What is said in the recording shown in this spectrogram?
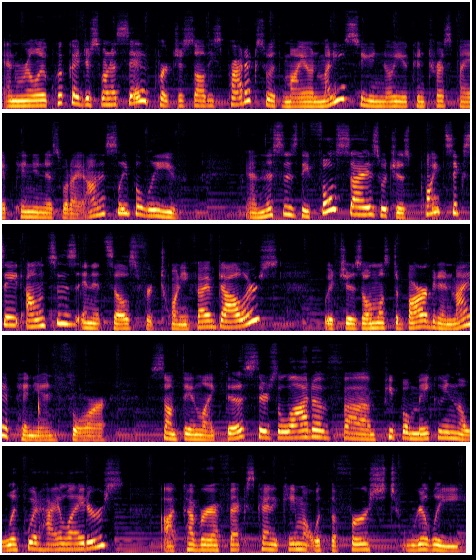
And really quick, I just want to say I've purchased all these products with my own money, so you know you can trust my opinion is what I honestly believe. And this is the full size, which is 0.68 ounces, and it sells for $25, which is almost a bargain in my opinion for something like this. There's a lot of uh, people making the liquid highlighters. Uh, Cover FX kind of came out with the first really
